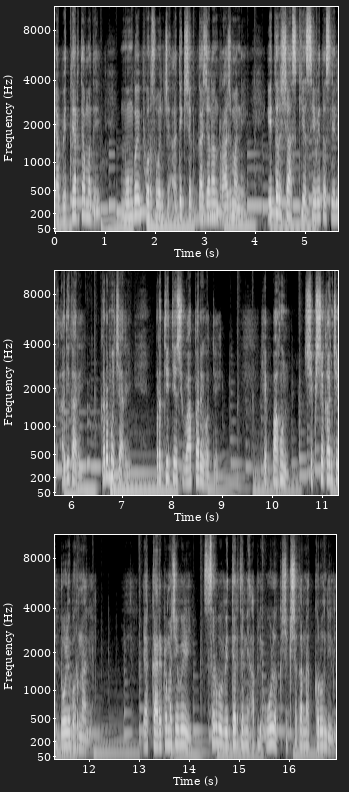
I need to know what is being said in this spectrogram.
या विद्यार्थ्यामध्ये मुंबई फोर्स वनचे अधीक्षक गजानन राजमाने इतर शासकीय सेवेत असलेले अधिकारी कर्मचारी प्रतिथयश व्यापारी होते. हे पाहून शिक्षकांचे डोळे भरून आले. या कार्यक्रमाच्या वेळी सर्व विद्यार्थ्यांनी आपली ओळख शिक्षकांना करून दिली.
